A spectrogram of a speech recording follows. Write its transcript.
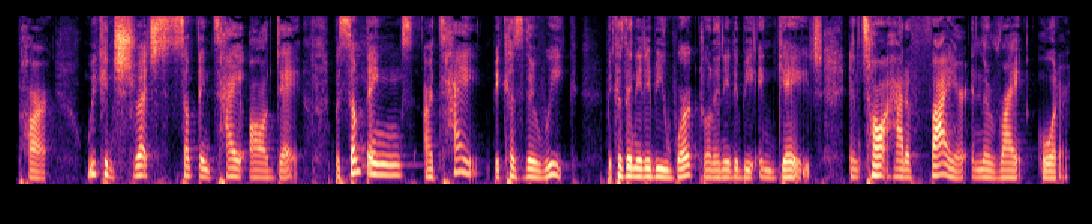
part. We can stretch something tight all day, but some things are tight because they're weak, because they need to be worked on, they need to be engaged and taught how to fire in the right order.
